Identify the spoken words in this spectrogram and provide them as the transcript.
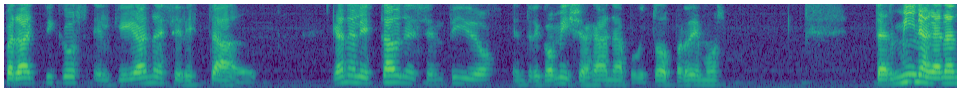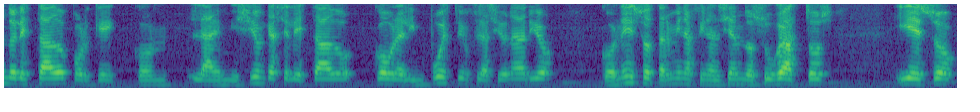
prácticos, el que gana es el Estado. Gana el Estado en el sentido, entre comillas, gana, porque todos perdemos. Termina ganando el Estado porque con la emisión que hace el Estado cobra el impuesto inflacionario, con eso termina financiando sus gastos y eso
